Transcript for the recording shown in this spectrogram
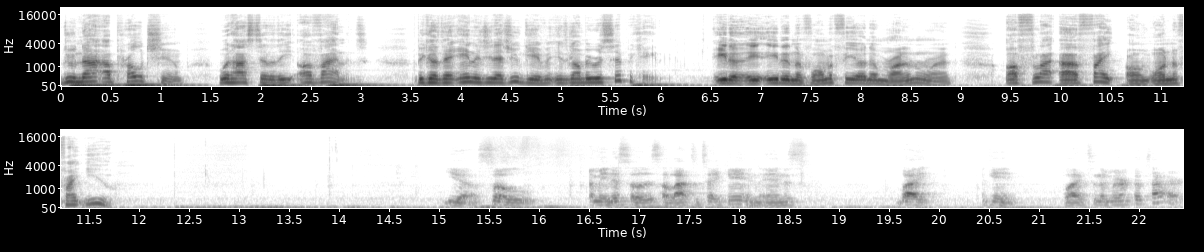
do not approach him with hostility or violence because the energy that you're giving is going to be reciprocated. Either either in the form of fear of them running and run, or fly, uh, fight on on to fight you. Yeah. So, I mean, it's a it's a lot to take in, and it's like again, blacks in America tired.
